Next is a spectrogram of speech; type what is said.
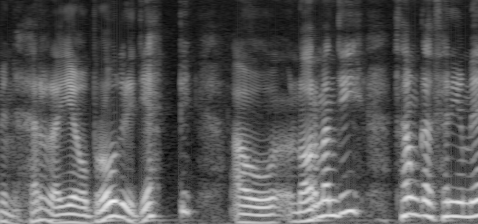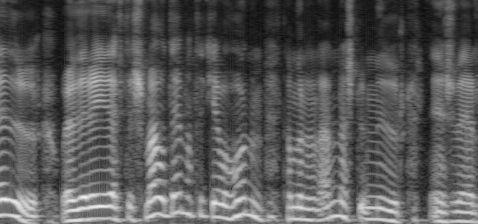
minn herra ég og bróður í djeppi á Normandi þangað fer ég meður og ef þið reyðið eftir smá demant að gefa honum þá mun hann annast um miður eins vel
